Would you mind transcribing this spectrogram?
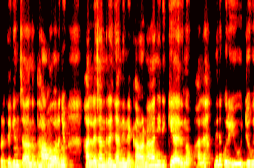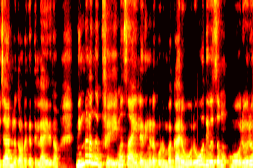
അപ്പോഴത്തേക്കും ഭാമ പറഞ്ഞു അല്ല ചന്ദ്രൻ ഞാൻ നിന്നെ കാണാനിരിക്കുകയായിരുന്നു അല്ല നിനക്കൊരു യൂട്യൂബ് ചാനൽ തുടക്കത്തില്ലായിരുന്നോ? നിങ്ങളങ്ങ് ഫേമസ് ആയില്ലേ നിങ്ങളുടെ കുടുംബക്കാർ ഓരോ ദിവസം ഓരോരോ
